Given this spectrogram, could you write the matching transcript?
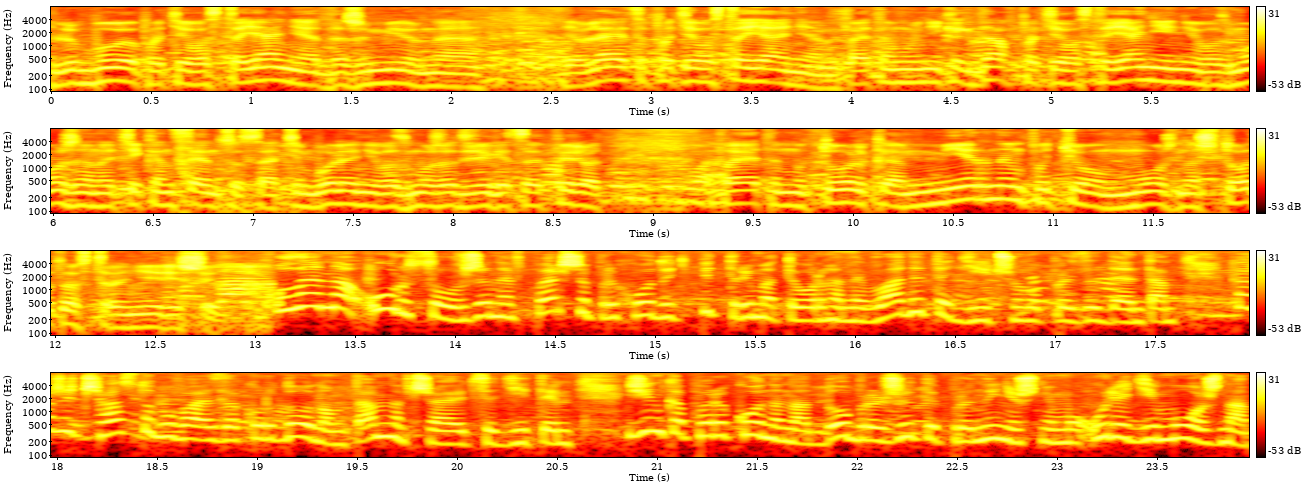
Любое противостояние, даже мирное, является противостоянием. Поэтому никогда в противостоянии невозможно найти консенсуса, а тем более невозможно двигаться вперед. Поэтому только мирным путем можно что-то в стране решить. Олена Урсол вже не вперше приходить підтримати органи влади та діючого президента. Каже, часто буває за кордоном, там навчаються діти. Жінка переконана, добре жити при нинішньому уряді можна.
